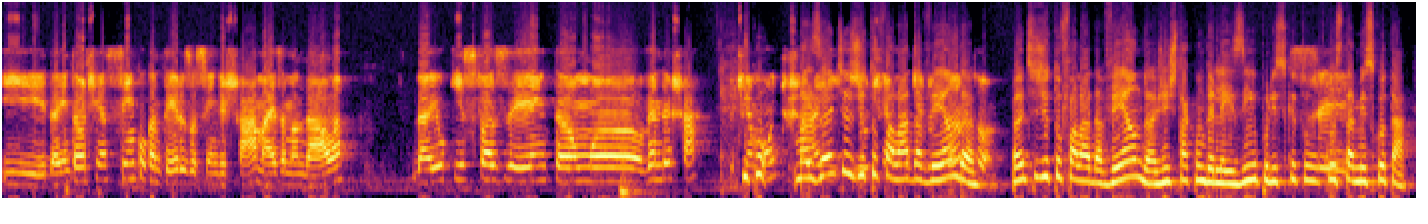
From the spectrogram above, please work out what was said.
e daí então eu tinha cinco canteiros, assim, de chá, mais a mandala, daí eu quis fazer, então, uh, vender chá. Muito chá. Mas antes de tu falar da venda, tanto. antes de tu falar da venda, a gente está com um delayzinho, por isso que tu Sim. custa me escutar.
